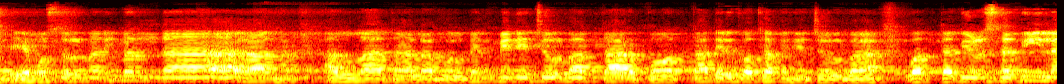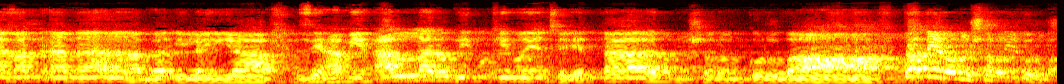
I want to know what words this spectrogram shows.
এ মুসলমান ইমানদার, আল্লাহ তাআলা বলবেন, মেনে চলবা তারপর তাদের কথা মেনে চলবা। ওয়াত্তাবিউ সাবিলা মান আনাবা ইলাইয়া। যে আমি আল্লাহর অভিমুখী হয়েছে, তার অনুসরণ করবা। তাদের অনুসরণ করবা।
